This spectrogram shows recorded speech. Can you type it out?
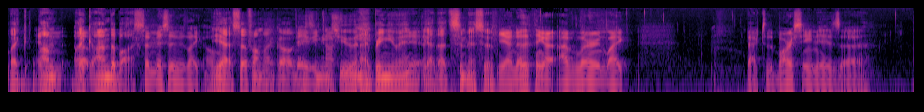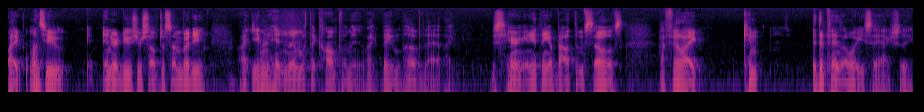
like And I'm then, like uh, I'm the boss. Submissive is like oh Yeah. So if I'm like, oh, Baby, nice to meet you, and I bring you in, Yeah. yeah, that's submissive. Yeah, another thing I, I've learned, like, back to the bar scene, is uh, like once you introduce yourself to somebody, like even hitting them with a compliment, like they love that. Like just hearing anything about themselves, I feel like can. It depends on what you say, actually.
